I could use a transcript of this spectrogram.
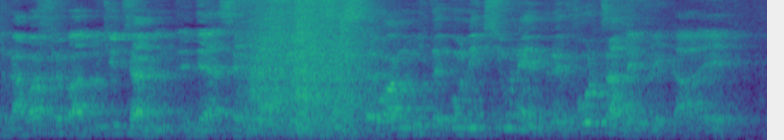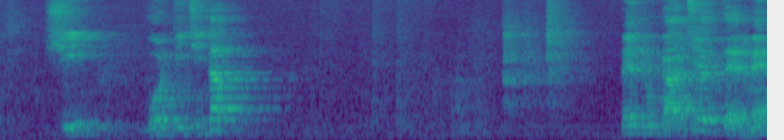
dumneavoastră vă aduceți aminte, de asemenea, că există o anumită conexiune între forța de frecare și vorticitate. Pentru că acel termen,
